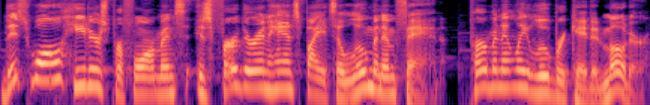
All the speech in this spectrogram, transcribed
This wall heater's performance is further enhanced by its aluminum fan, permanently lubricated motor,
